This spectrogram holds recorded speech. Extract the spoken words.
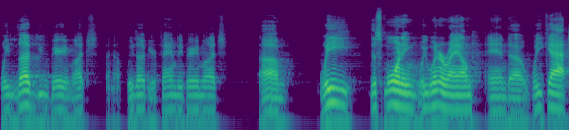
we love you very much. We love your family very much. Um, we this morning we went around and uh, we got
